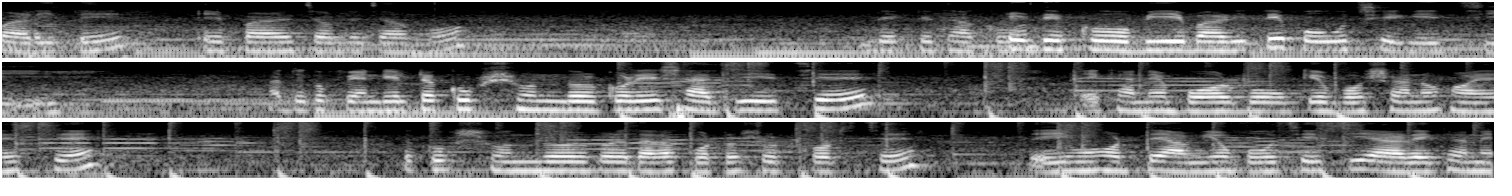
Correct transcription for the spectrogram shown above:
বাড়িতে। এপারে চলে যাব। দেখতে থাকো। এই দেখো, বিয়ে বাড়িতে পৌঁছে গেছি। আর দেখো, প্যান্ডেলটা খুব সুন্দর করে সাজিয়েছে। এখানে বর বউকে বসানো হয়েছে। তো খুব সুন্দর করে তারা ফটোশ্যুট করছে। তো এই মুহূর্তে আমিও পৌঁছেছি আর এখানে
